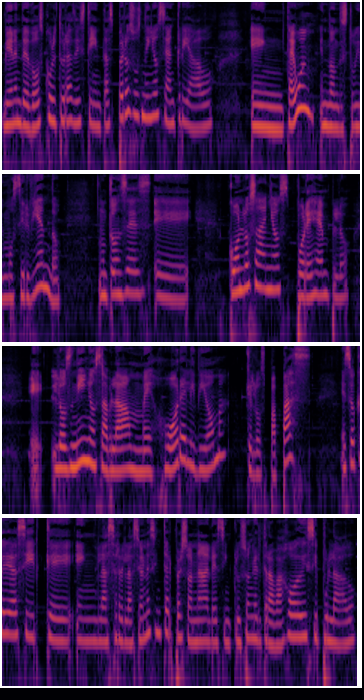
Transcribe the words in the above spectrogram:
vienen de dos culturas distintas, pero sus niños se han criado en Taiwán, en donde estuvimos sirviendo. Entonces, eh, con los años, por ejemplo, eh, los niños hablaban mejor el idioma que los papás. Eso quería decir que en las relaciones interpersonales, incluso en el trabajo de discipulado,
